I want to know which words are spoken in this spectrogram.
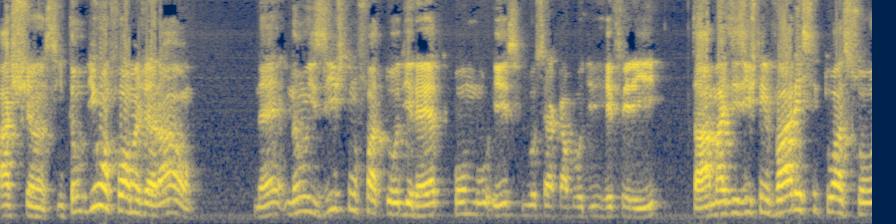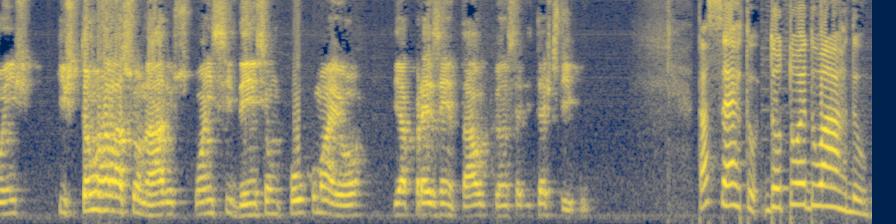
a chance. Então, de uma forma geral, né? Não existe um fator direto como esse que você acabou de referir, tá? mas existem várias situações que estão relacionadas com a incidência um pouco maior de apresentar o câncer de testículo. Tá certo. Doutor Eduardo,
